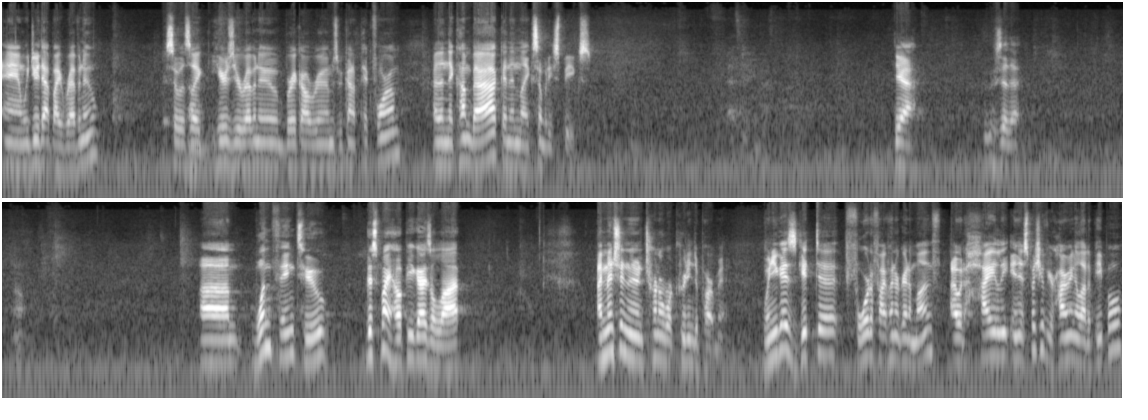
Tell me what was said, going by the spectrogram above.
And we do that by revenue. So, it's oh. like, here's your revenue, breakout rooms, we kind of pick for them, and then they come back and then, like, somebody speaks. Yeah. Who said that? Oh. Um, one thing too, this might help you guys a lot. I mentioned an internal recruiting department. When you guys get to four to five hundred grand a month, I would highly, and especially if you're hiring a lot of people,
